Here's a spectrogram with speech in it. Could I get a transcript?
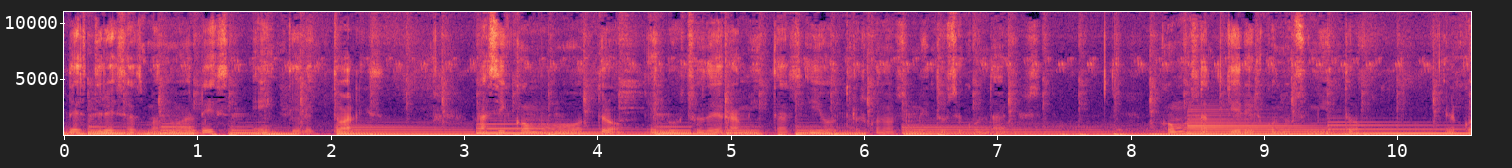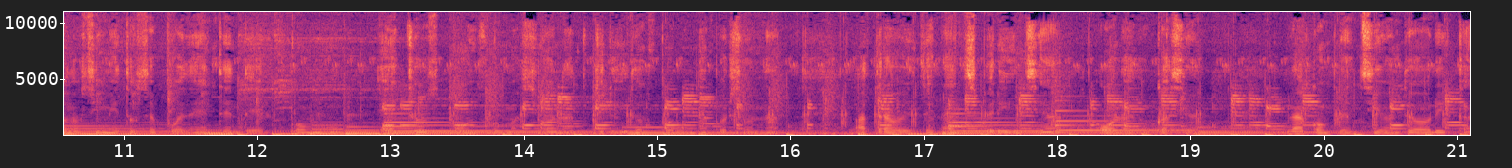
destrezas manuales e intelectuales, así como otro, el uso de herramientas y otros conocimientos secundarios. ¿Cómo se adquiere el conocimiento? El conocimiento se puede entender como hechos o a través de la experiencia o la educación, la comprensión teórica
